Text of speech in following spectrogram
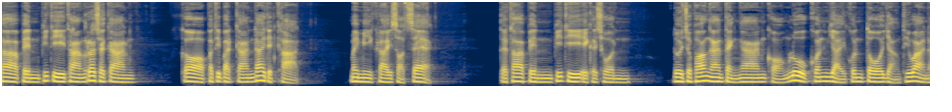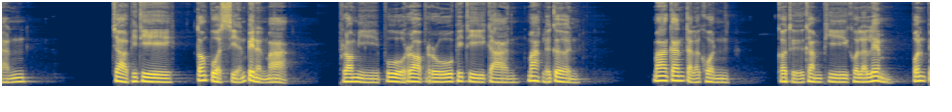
ถ้าเป็นพิธีทางราชการ ก็ปฏิบัติการได้เด็ดขาด ไม่มีใครสอดแทรก แต่ถ้าเป็นพิธีเอกชน โดยเฉพาะงานแต่งงานของลูกคนใหญ่คนโตอย่างที่ว่านั้น เจ้าพิธีต้องปวดเสียนเป็นอันมาก เพราะมีผู้รอบรู้พิธีการมากเหลือเกิน มากันแต่ละคน ก็ถือคำพีคนละเล่มปนเป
